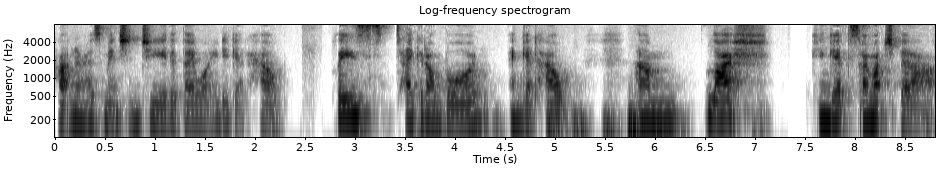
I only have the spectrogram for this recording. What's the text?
partner has mentioned to you that they want you to get help, please take it on board and get help. Um, life can get so much better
